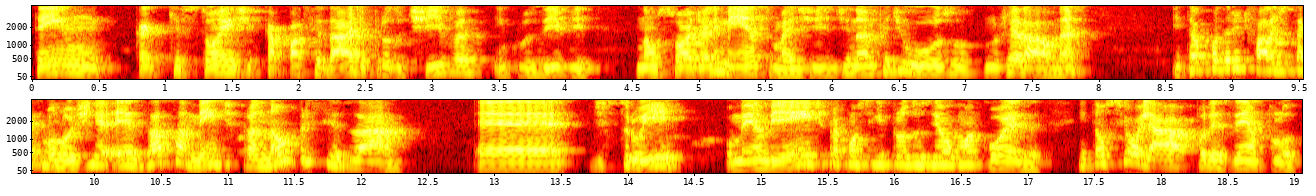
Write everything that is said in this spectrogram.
tem um, questões de capacidade produtiva, inclusive não só de alimento, mas de dinâmica de uso no geral, né? Então, quando a gente fala de tecnologia, é exatamente para não precisar é, destruir o meio ambiente para conseguir produzir alguma coisa. Então, se olhar, por exemplo,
